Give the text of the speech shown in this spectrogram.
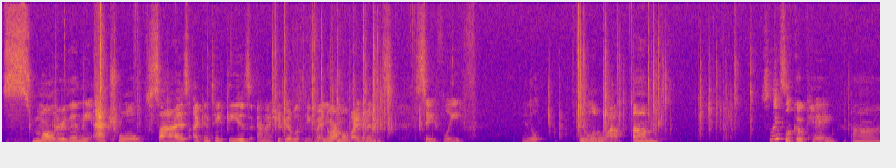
smaller than the actual size, I can take these and I should be able to take my normal vitamins safely in a, in a little while. Um, so these look okay. Uh,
